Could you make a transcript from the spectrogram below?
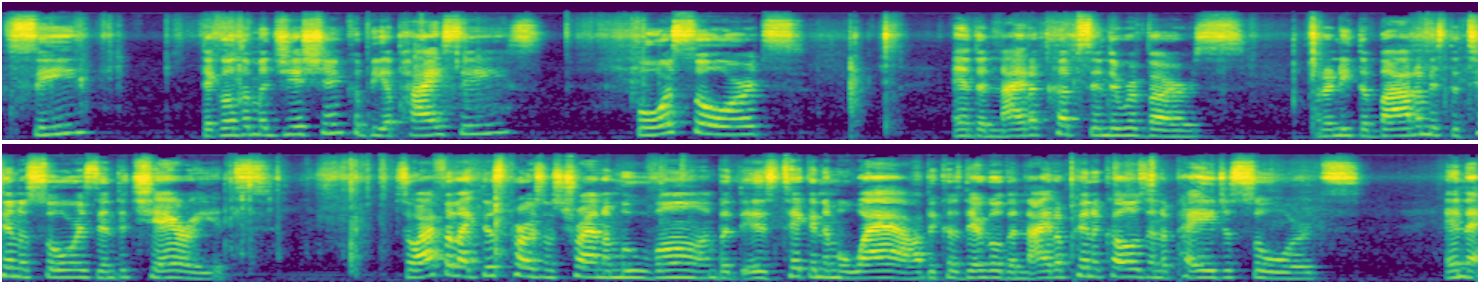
See? There goes the Magician. Could be a Pisces. Four Swords. And the Knight of Cups in the reverse. Underneath the bottom is the Ten of Swords and the Chariots. So I feel like this person's trying to move on, but it's taking them a while because there go the Knight of Pentacles and the Page of Swords and the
